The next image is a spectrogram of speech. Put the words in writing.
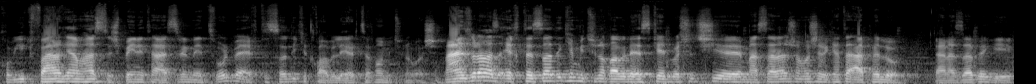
خب یک فرقی هم هستش بین تاثیر network و اقتصادی که قابل ارتقا می‌تونه باشه. منظورم از اقتصادی که می‌تونه قابل scale باشه چیه؟ مثلا شما شرکت اپل رو در نظر بگیر.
